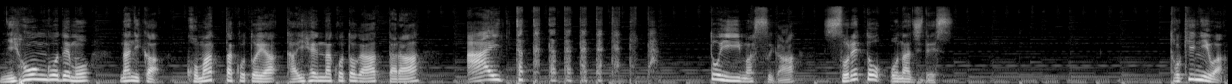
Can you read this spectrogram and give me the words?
日本語でも何か困ったことや大変なことがあったら、あいたたたたたたたたたと言いますが、それと同じです。時には、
